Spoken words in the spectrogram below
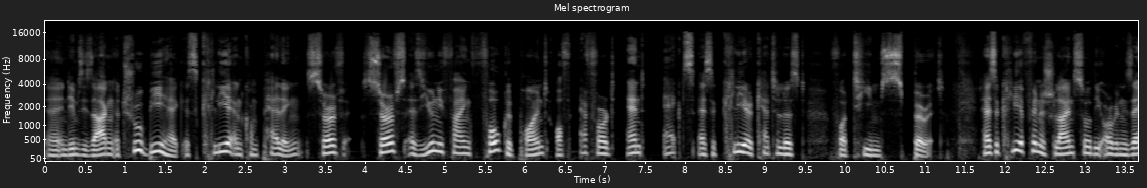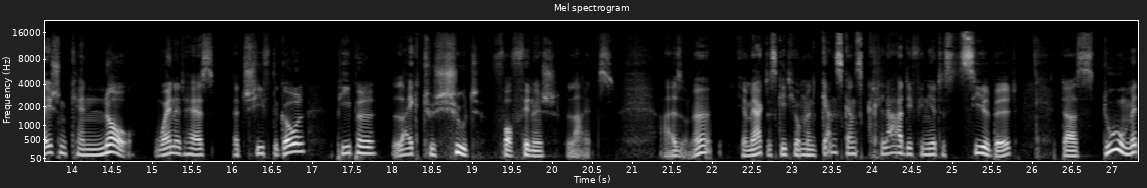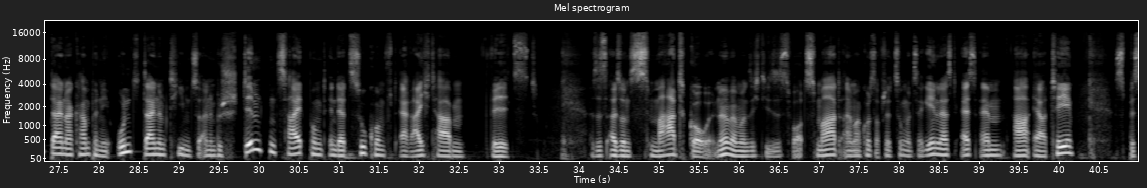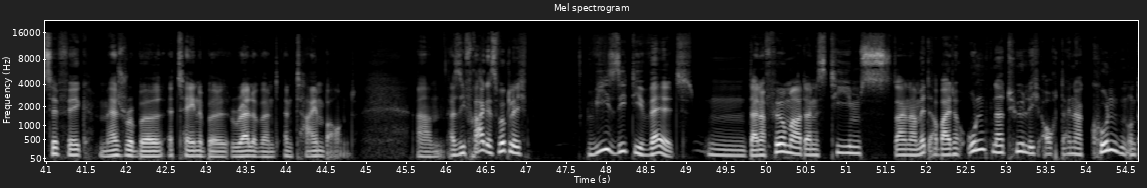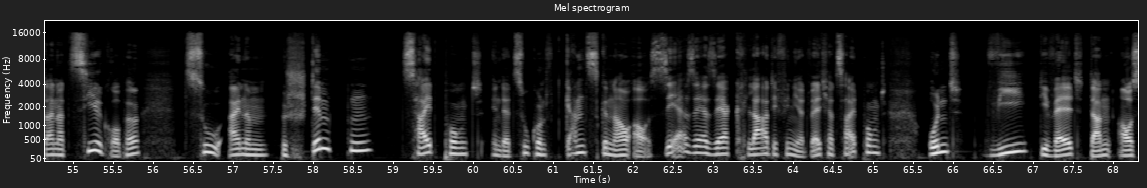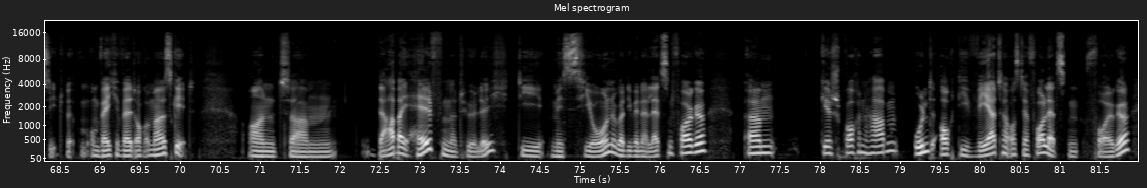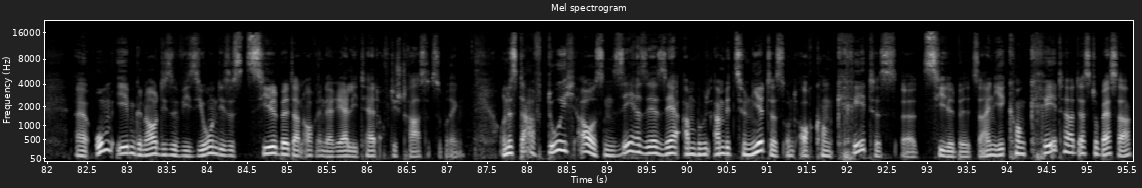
äh, indem sie sagen, a true B-Hack is clear and compelling, serve, serves as unifying focal point of effort and acts as a clear catalyst for team spirit. It has a clear finish line so the organization can know when it has achieved the goal. People like to shoot for finish lines. Also, ne, Ihr merkt, es geht hier um ein ganz, ganz klar definiertes Zielbild, das du mit deiner Company und deinem Team zu einem bestimmten Zeitpunkt in der Zukunft erreicht haben willst. Das ist also ein Smart Goal, ne? wenn man sich dieses Wort Smart einmal kurz auf der Zunge zergehen lässt. S-M-A-R-T, Specific, Measurable, Attainable, Relevant and Time-Bound. Ähm, also die Frage ist wirklich, wie sieht die Welt hm, deiner Firma, deines Teams, deiner Mitarbeiter und natürlich auch deiner Kunden und deiner Zielgruppe zu einem bestimmten Zeitpunkt in der Zukunft ganz genau aus? Sehr, sehr, sehr klar definiert, welcher Zeitpunkt und wie die Welt dann aussieht, um welche Welt auch immer es geht. Und ähm, dabei helfen natürlich die Mission, über die wir in der letzten Folge ähm, gesprochen haben und auch die Werte aus der vorletzten Folge, äh, um eben genau diese Vision, dieses Zielbild dann auch in der Realität auf die Straße zu bringen. Und es darf durchaus ein sehr, sehr, sehr ambitioniertes und auch konkretes äh, Zielbild sein. Je konkreter, desto besser.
